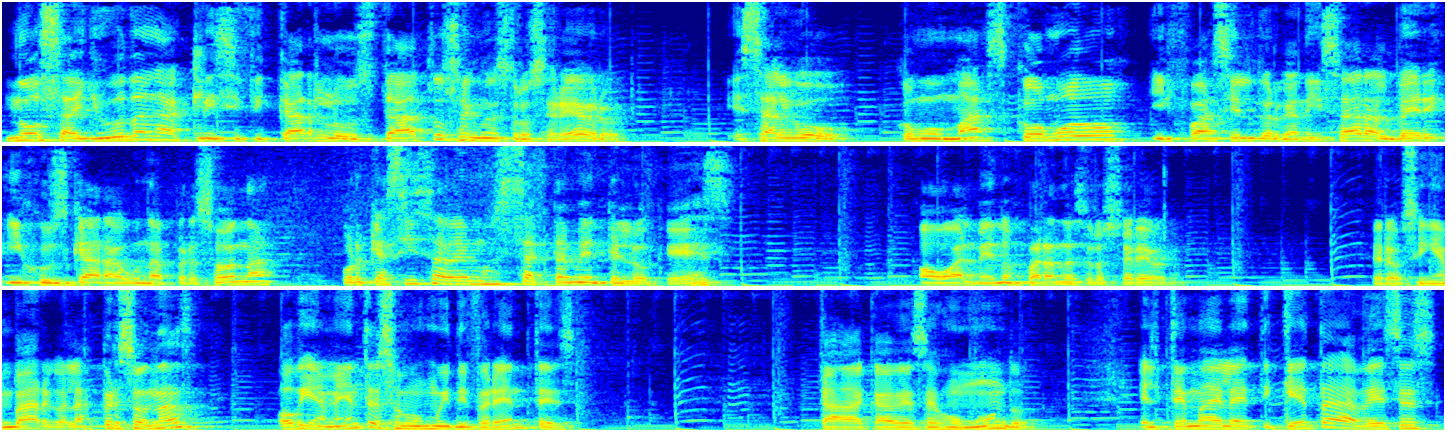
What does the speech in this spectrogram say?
Nos ayudan a clasificar los datos en nuestro cerebro. Es algo como más cómodo y fácil de organizar al ver y juzgar a una persona, porque así sabemos exactamente lo que es. O al menos para nuestro cerebro. Pero sin embargo, las personas obviamente somos muy diferentes. Cada cabeza es un mundo el tema de la etiqueta a veces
